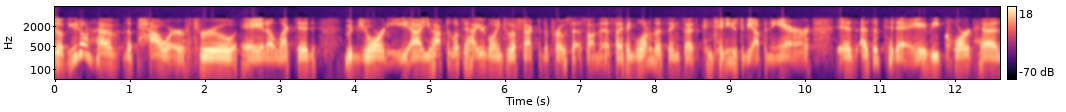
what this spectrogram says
So if you don't have the power through a, an elected majority, uh, you have to look at how you're going to affect the process on this. I think one of the things that continues to be up in the air is, as of today, the court has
